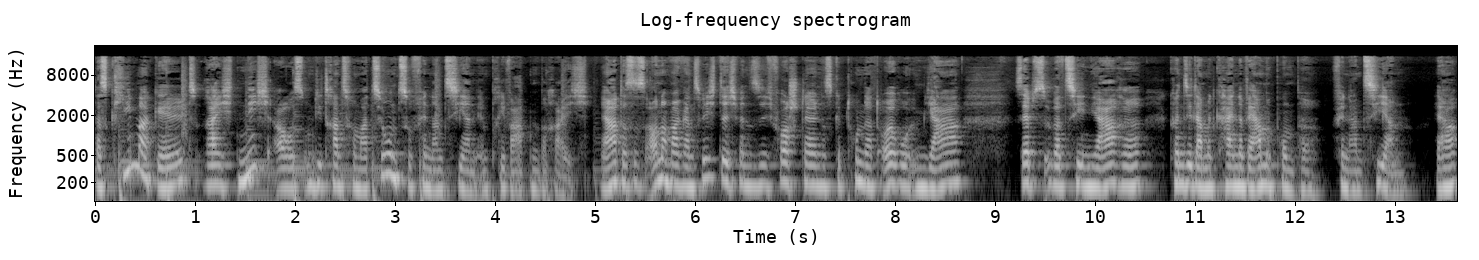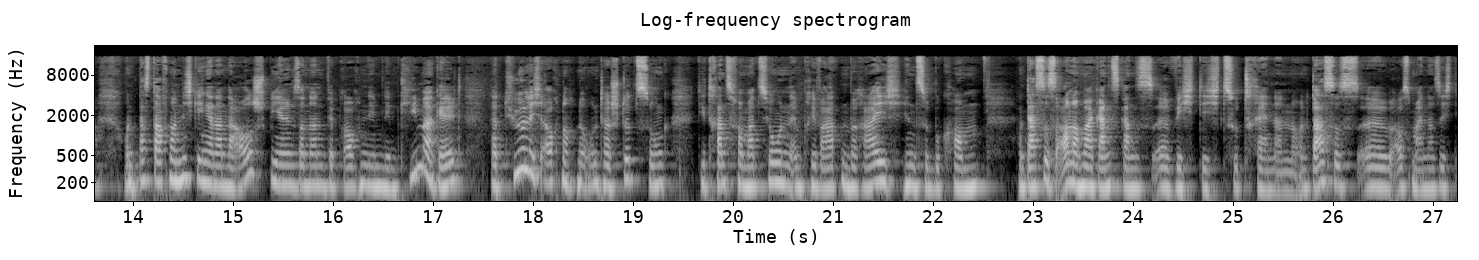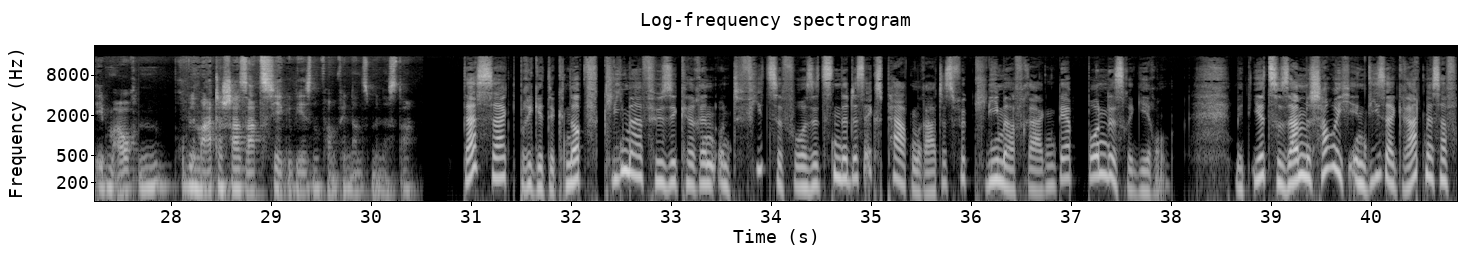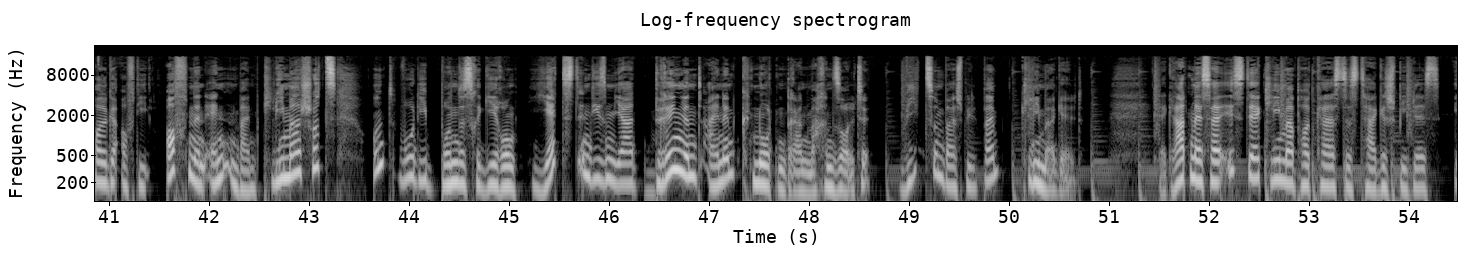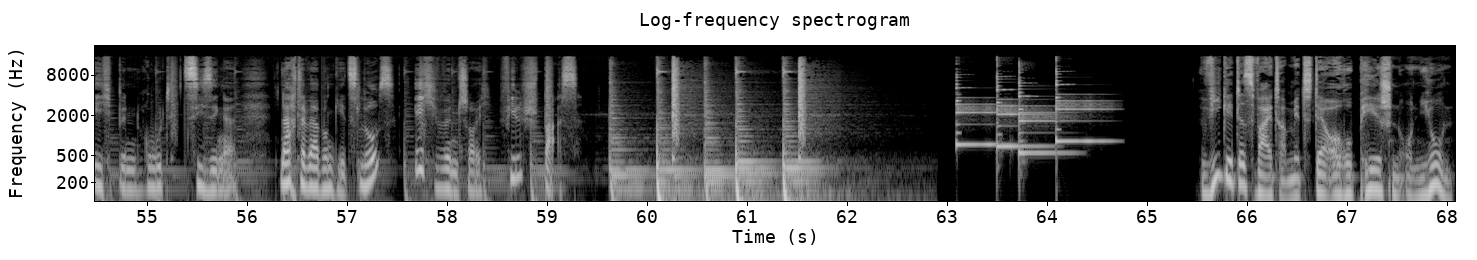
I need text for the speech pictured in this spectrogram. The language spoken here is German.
Das Klimageld reicht nicht aus, um die Transformation zu finanzieren im privaten Bereich. Ja, das ist auch nochmal ganz wichtig, wenn Sie sich vorstellen, es gibt 100 Euro im Jahr, selbst über zehn Jahre können Sie damit keine Wärmepumpe finanzieren. Ja, und das darf man nicht gegeneinander ausspielen, sondern wir brauchen neben dem Klimageld natürlich auch noch eine Unterstützung, die Transformationen im privaten Bereich hinzubekommen. Und das ist auch nochmal ganz, ganz äh, wichtig zu trennen. Und das ist äh, aus meiner Sicht eben auch ein problematischer Satz hier gewesen vom Finanzminister. Das sagt Brigitte Knopf, Klimaphysikerin und Vizevorsitzende des Expertenrates für Klimafragen der Bundesregierung. Mit ihr zusammen schaue ich in dieser Gradmesserfolge auf die offenen Enden beim Klimaschutz und wo die Bundesregierung jetzt in diesem Jahr dringend einen Knoten dran machen sollte, wie zum Beispiel beim Klimageld. Der Gradmesser ist der Klimapodcast des Tagesspiegels. Ich bin Ruth Ziesinger. Nach der Werbung geht's los. Ich wünsche euch viel Spaß. Wie geht es weiter mit der Europäischen Union?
